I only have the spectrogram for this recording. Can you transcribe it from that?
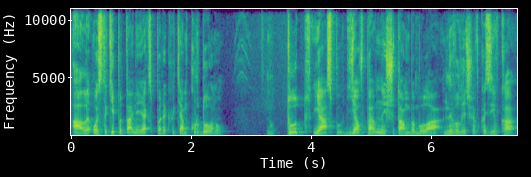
Але ось такі питання, як з перекриттям кордону, ну тут я я впевнений, що там би була невеличка вказівка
